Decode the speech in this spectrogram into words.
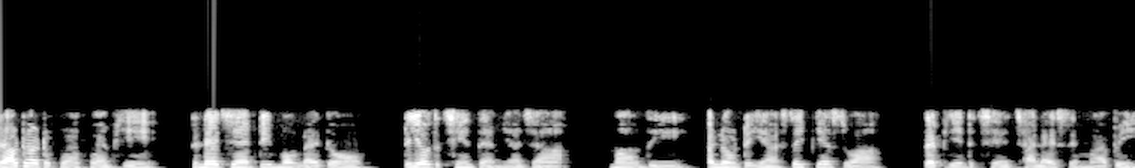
တောက်တောက်တကွမ်းကွမ်းဖြင့်ဒလက်ချမ်းတီးမှုတ်လိုက်သောတရုတ်သီချင်းသံများကြောင့်မောင်သည် အလွန်တရာစိတ်ပျက်စွာသက်ပြင်းတချက်ချလိုက်စဉ်မှာပင်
